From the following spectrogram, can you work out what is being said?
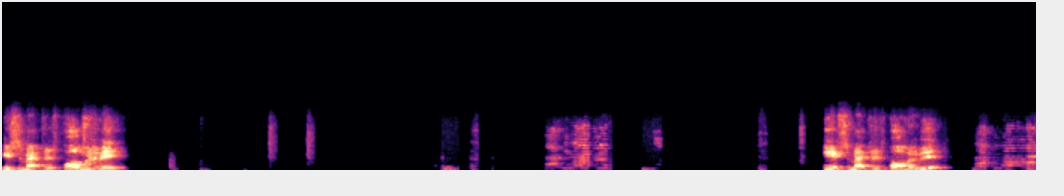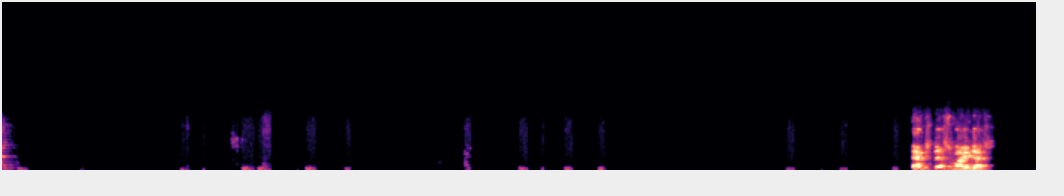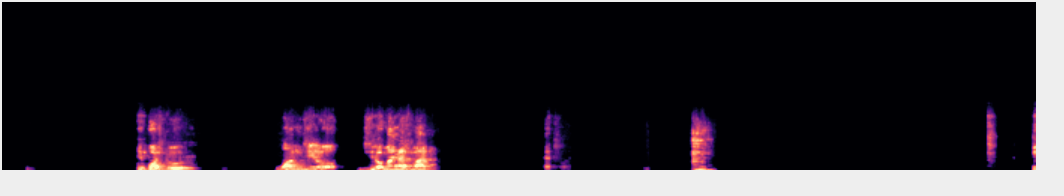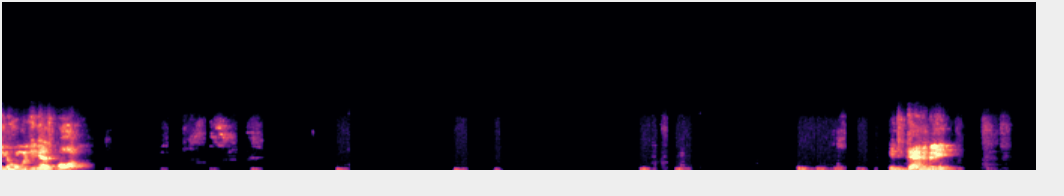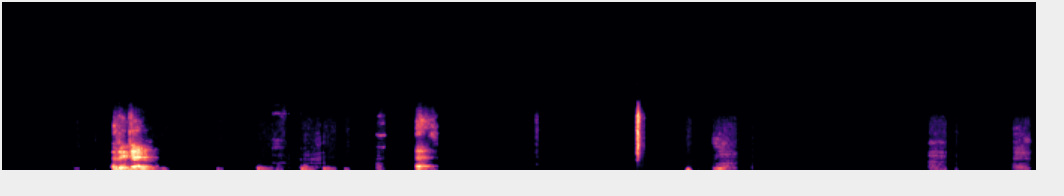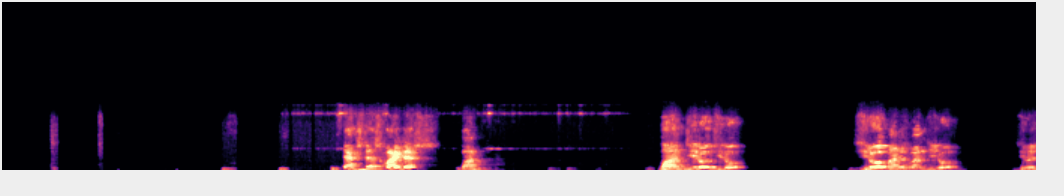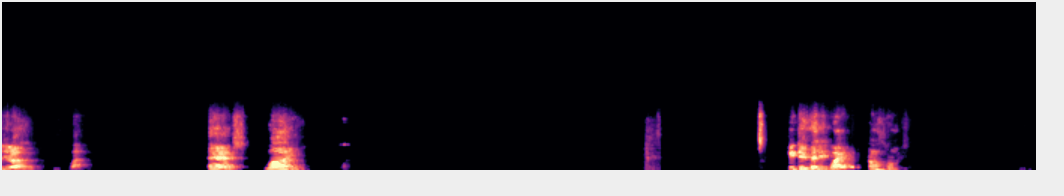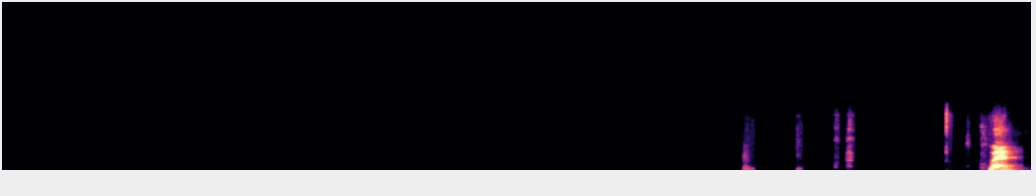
Its matrix form will be its matrix form will be x dash y dash equals to 1 0 0 minus 1 x y. In homogeneous form, it can be written x dash y dash 1 1 0 0 0 minus 1 0 0 0 1 x y it is the required transformation. When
